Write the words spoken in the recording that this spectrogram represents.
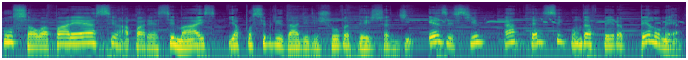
o sol aparece, aparece mais e a possibilidade de chuva deixa de existir até segunda-feira, pelo menos.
